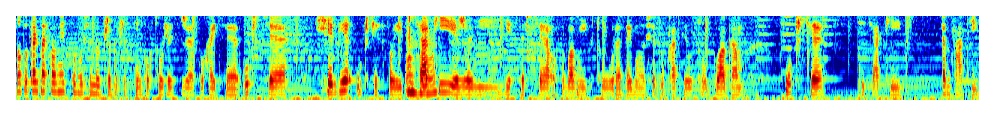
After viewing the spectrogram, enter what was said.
No to tak na koniec to musimy przede wszystkim powtórzyć, że słuchajcie, uczcie siebie, uczcie swoje Mhm. dzieciaki. Jeżeli jesteście osobami, które zajmują się edukacją, to błagam, uczcie dzieciaki empatii.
